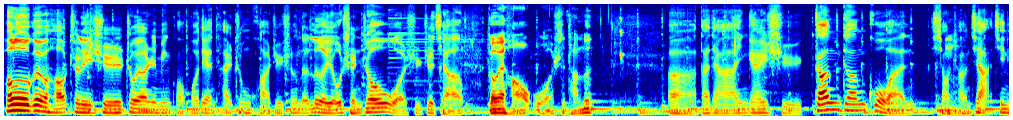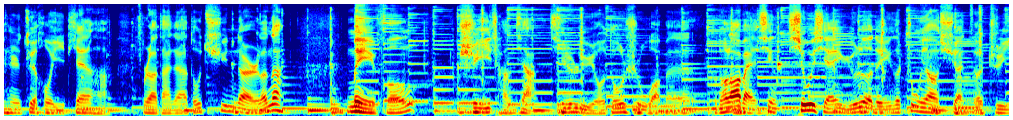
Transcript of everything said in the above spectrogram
Hello，各位好，这里是中央人民广播电台中华之声的乐游神州，我是志强。各位好，我是谭论。啊，大家应该是刚刚过完小长假，今天是最后一天哈，不知道大家都去哪儿了呢？每逢十一长假，其实旅游都是我们普通老百姓休闲娱乐的一个重要选择之一，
